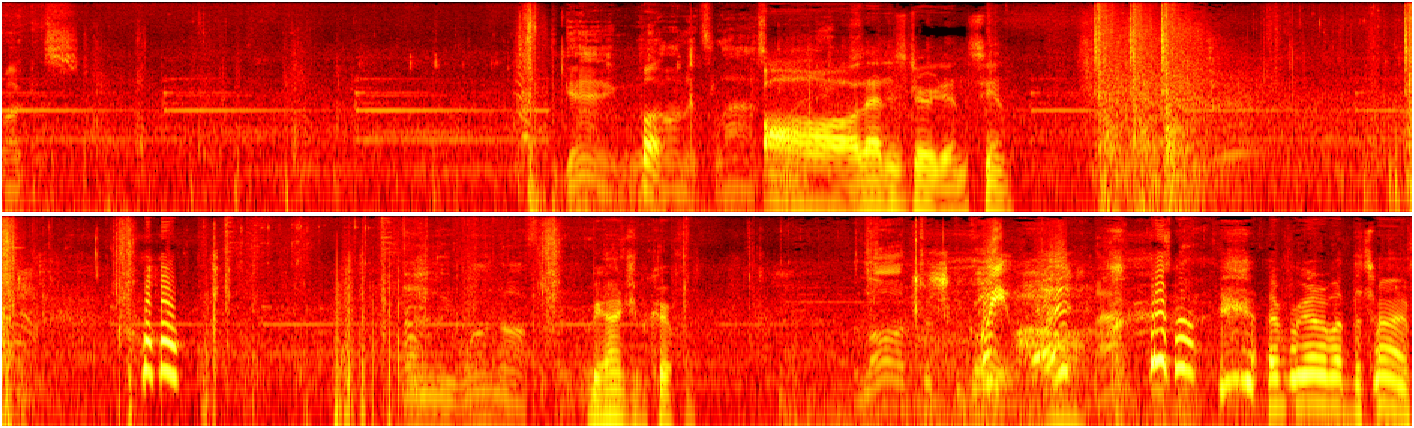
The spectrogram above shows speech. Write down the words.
ruckus. The gang was Fuck. on its last Oh, that is dirty. I didn't see him. Only one officer. Behind you, be careful. The law took the. Wait, what? That was it. I forgot about the time.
